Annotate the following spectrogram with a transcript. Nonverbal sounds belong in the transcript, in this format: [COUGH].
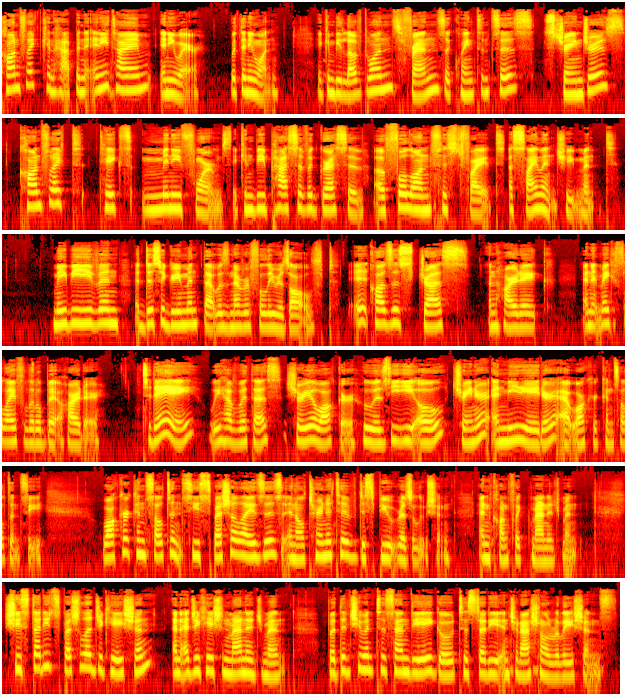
Conflict can happen anytime, anywhere, with anyone. It can be loved ones, friends, acquaintances, strangers. Conflict takes many forms. It can be passive aggressive, a full on fist fight, a silent treatment, maybe even a disagreement that was never fully resolved. It causes stress and heartache, and it makes life a little bit harder. Today, we have with us Sharia Walker, who is CEO, trainer, and mediator at Walker Consultancy. Walker Consultancy specializes in alternative dispute resolution and conflict management. She studied special education and education management, but then she went to San Diego to study international relations.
